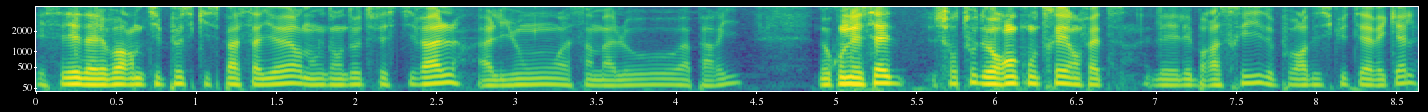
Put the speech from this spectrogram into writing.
essayer d'aller voir un petit peu ce qui se passe ailleurs, donc dans d'autres festivals, à Lyon, à Saint-Malo, à Paris. Donc on essaie surtout de rencontrer en fait les, brasseries, de pouvoir discuter avec elles.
